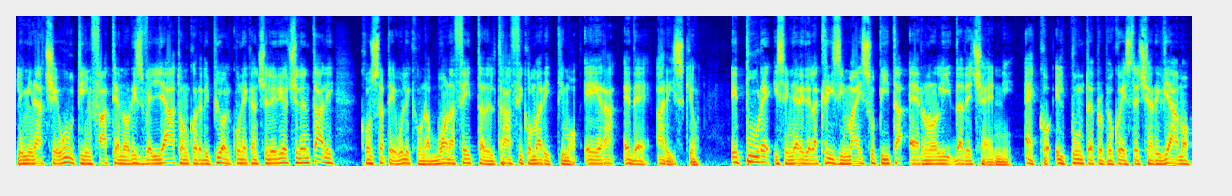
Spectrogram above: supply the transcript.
Le minacce UTI infatti hanno risvegliato ancora di più alcune cancellerie occidentali, consapevoli che una buona fetta del traffico marittimo era ed è a rischio. Eppure i segnali della crisi mai sopita erano lì da decenni. Ecco, il punto è proprio questo e ci arriviamo.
